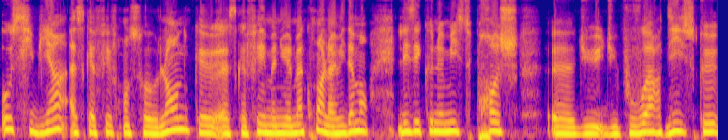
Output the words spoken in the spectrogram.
aussi bien à ce qu'a fait François Hollande que à ce qu'a fait Emmanuel Macron. Alors évidemment, les économistes proches euh, du, pouvoir disent que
